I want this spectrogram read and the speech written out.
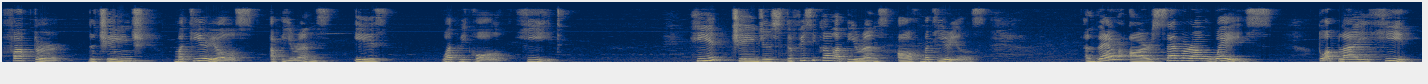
factor that change material's appearance is what we call heat. Heat changes the physical appearance of materials. And there are several ways to apply heat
